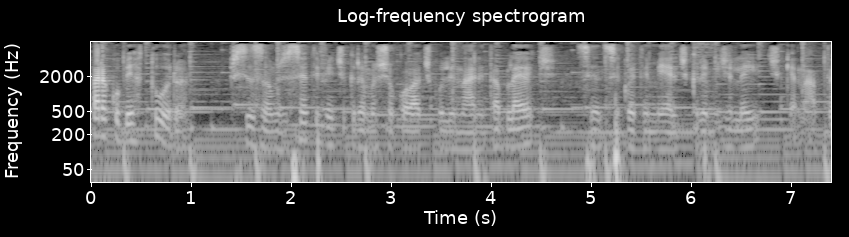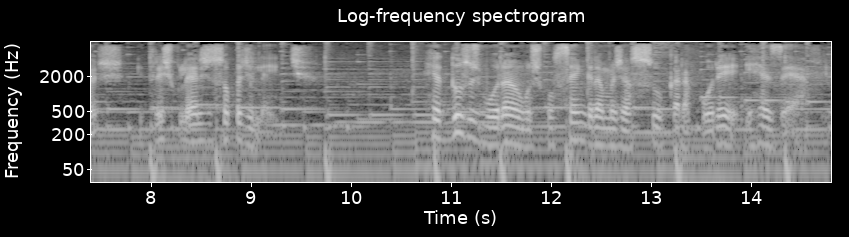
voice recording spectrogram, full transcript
Para a cobertura, precisamos de 120 gramas de chocolate culinário em tablete, 150 ml de creme de leite, que é natas, 3 colheres de sopa de leite. Reduz os morangos com 100 gramas de açúcar a purê e reserve.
